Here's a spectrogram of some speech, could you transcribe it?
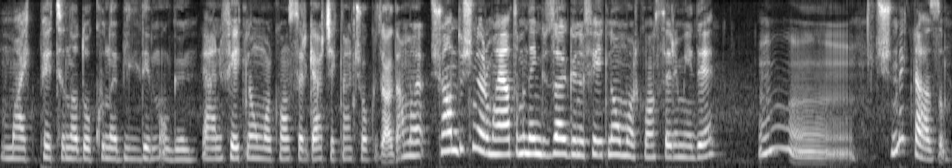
Mike Patton'a dokunabildim o gün. Yani Fate No More konseri gerçekten çok güzeldi. Ama şu an düşünüyorum hayatımın en güzel günü Fate No More konseri miydi? Hmm, düşünmek lazım.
